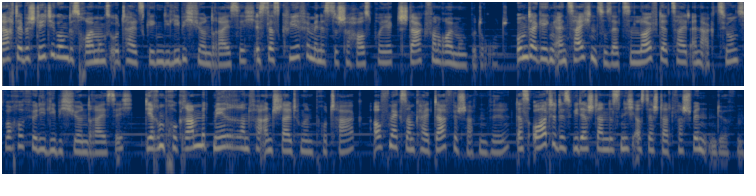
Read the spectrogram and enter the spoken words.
nach der Bestätigung des Räumungsurteils gegen die Liebig 34 ist das queer-feministische Hausprojekt stark von Räumung bedroht. Um dagegen ein Zeichen zu setzen, läuft derzeit eine Aktionswoche für die Liebig 34, deren Programm mit mehreren Veranstaltungen pro Tag Aufmerksamkeit dafür schaffen will, dass Orte des Widerstandes nicht aus der Stadt verschwinden dürfen.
